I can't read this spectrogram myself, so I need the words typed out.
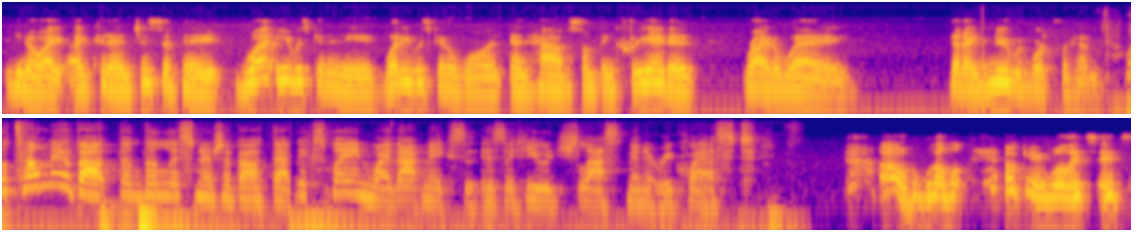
you know, I, I could anticipate what he was going to need, what he was going to want, and have something created right away that I knew would work for him. Well, tell me about the, the listeners about that. Explain why that makes is a huge last minute request. Oh well, okay. Well, it's it's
